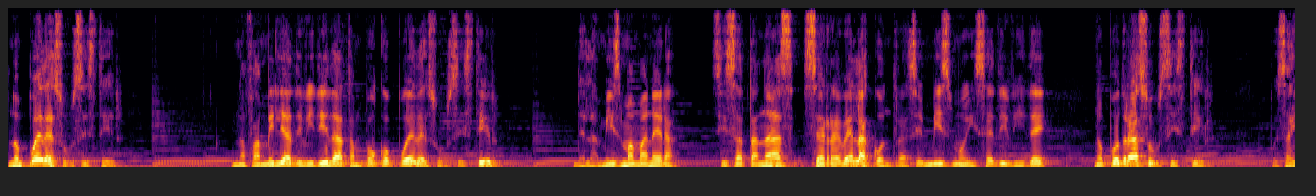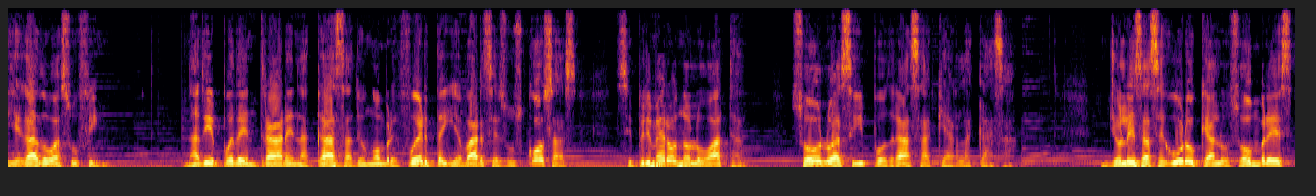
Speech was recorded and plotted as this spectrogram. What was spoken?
no puede subsistir. Una familia dividida tampoco puede subsistir. De la misma manera, si Satanás se revela contra sí mismo y se divide, no podrá subsistir, pues ha llegado a su fin. Nadie puede entrar en la casa de un hombre fuerte y llevarse sus cosas, si primero no lo ata, solo así podrá saquear la casa. Yo les aseguro que a los hombres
